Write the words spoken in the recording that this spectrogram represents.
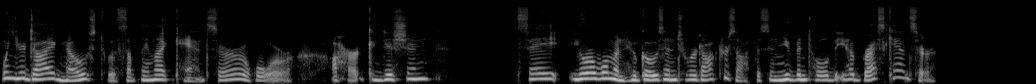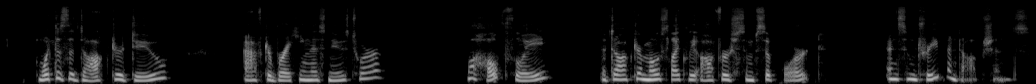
when you're diagnosed with something like cancer or a heart condition, say you're a woman who goes into her doctor's office and you've been told that you have breast cancer. What does the doctor do after breaking this news to her? Well, hopefully, the doctor most likely offers some support and some treatment options.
